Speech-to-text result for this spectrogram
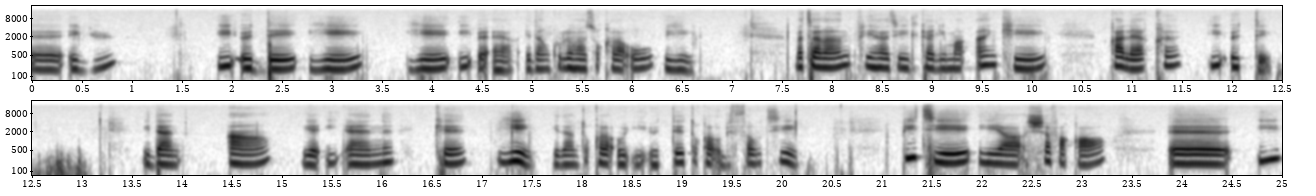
aigu i e d ié ié i e r اذا كلها تقرأ ié. مثلا في هذه الكلمة inquiet قلق i e t. إذا in يا i n qu ié. إذا تقرأ i e t تقرأ بالصوت ié. pitié هي الشفقة i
